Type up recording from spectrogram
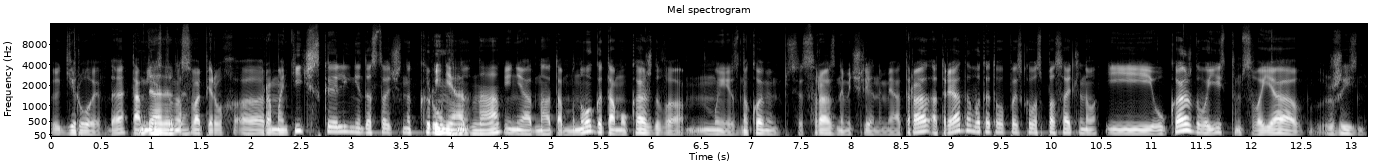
э, героев, да. Там есть Да-да-да. у нас, во-первых, э, романтическая линия достаточно крупная. И не одна. И не одна, там много, там у каждого мы знакомимся с разными членами отра- отряда вот этого поисково-спасательного, и у каждого есть там своя жизнь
